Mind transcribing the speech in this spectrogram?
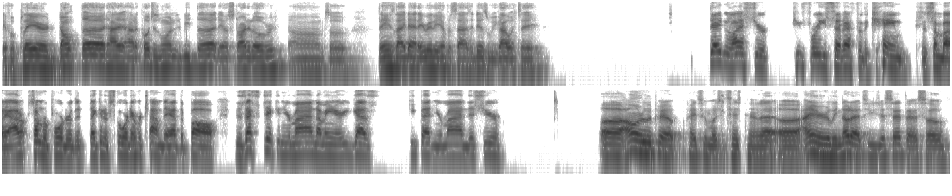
if a player don't thud how how the coaches wanted to be thud, they'll start it over. Um, so things like that, they really emphasize it this week. I would say. Jaden, last year, Hugh Freeze said after the game to somebody, I don't, some reporter that they could have scored every time they had the ball. Does that stick in your mind? I mean, are you guys keep that in your mind this year? Uh, I don't really pay pay too much attention to that. Uh, I didn't really know that till you just said that. So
